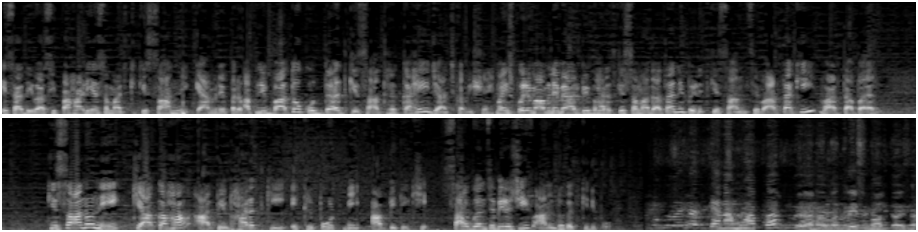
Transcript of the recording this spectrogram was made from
इस आदिवासी पहाड़िया समाज के किसान ने कैमरे पर अपनी बातों को दर्द के साथ रखा है जाँच का विषय वहीं इस पूरे मामले में आरपी भारत के संवाददाता ने पीड़ित किसान से वार्ता की। वार्ता पर किसानों ने क्या कहा? आरपी भारत की एक रिपोर्ट में आप भी देखिए। साहिबगंज से ब्यूरो चीफ आनंद भगत की रिपोर्ट। क्या नाम हुआ आपका? मेरा नाम मंगरेश मालता है सर।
